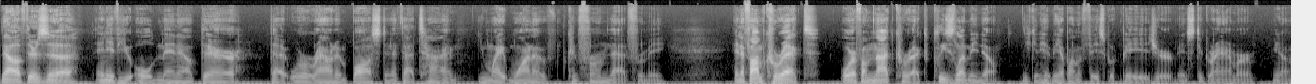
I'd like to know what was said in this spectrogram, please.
Now, if there's uh, any of you old men out there that were around in Boston at that time, you might want to confirm that for me. And if I'm correct, or if I'm not correct, please let me know. You can hit me up on the Facebook page or Instagram or, you know,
